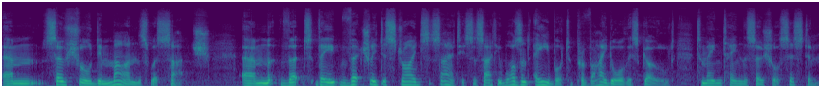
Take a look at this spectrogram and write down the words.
um, social demands were such um, that they virtually destroyed society. Society wasn't able to provide all this gold to maintain the social system,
